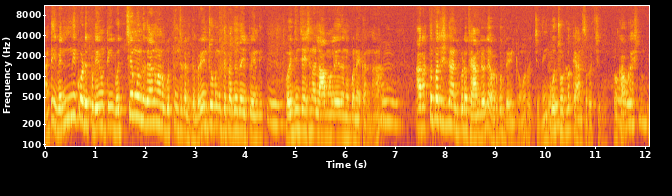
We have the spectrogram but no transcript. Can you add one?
అంటే ఇవన్నీ కూడా ఇప్పుడు ఏమిటి? వచ్చే ముందు కానీ మనం గుర్తించగలిగితే. బ్రెయిన్ ట్యూమర్ ఇంత పెద్దది అయిపోయింది వైద్యం చేసిన లాభం లేదనుకునే కన్నా ఆ రక్త పరీక్ష కానీ ఇప్పుడు ఫ్యామిలీలో ఎవరికో బ్రెయిన్ ట్యూమర్ వచ్చింది. ఇంకో చోట్ల క్యాన్సర్ వచ్చింది. ఒక అవకాశం ఉంది.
